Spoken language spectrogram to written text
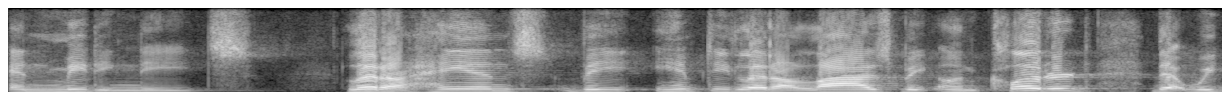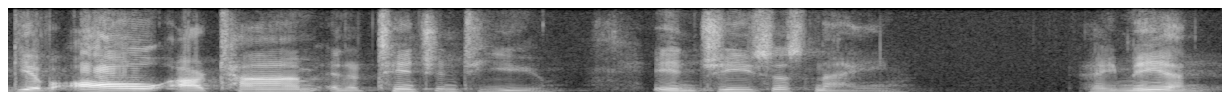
and meeting needs. Let our hands be empty. Let our lives be uncluttered, that we give all our time and attention to you. In Jesus' name, amen.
